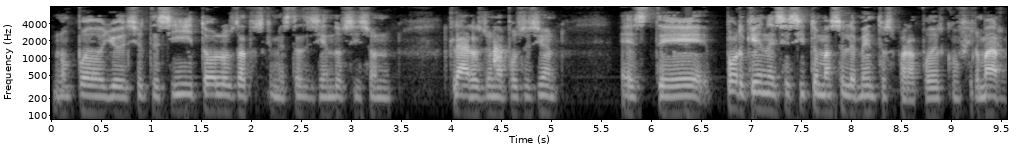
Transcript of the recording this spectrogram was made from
no puedo yo decirte sí, todos los datos que me estás diciendo sí son claros de una posesión, este, porque necesito más elementos para poder confirmarlo.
